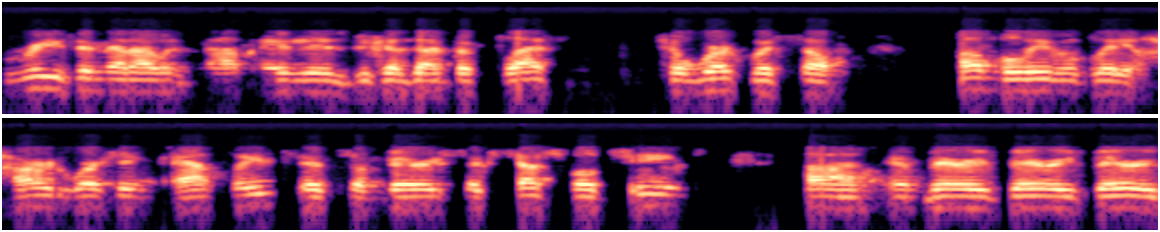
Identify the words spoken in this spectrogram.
reason that I was nominated is because I've been blessed to work with some unbelievably hardworking athletes and some very successful teams uh, and very, very, very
